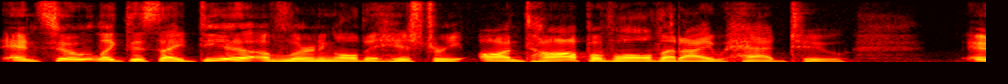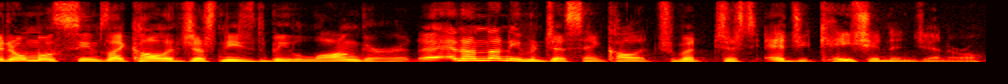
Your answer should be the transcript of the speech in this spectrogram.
and so like this idea of learning all the history on top of all that I had to, it almost seems like college just needs to be longer. And I'm not even just saying college, but just education in general.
